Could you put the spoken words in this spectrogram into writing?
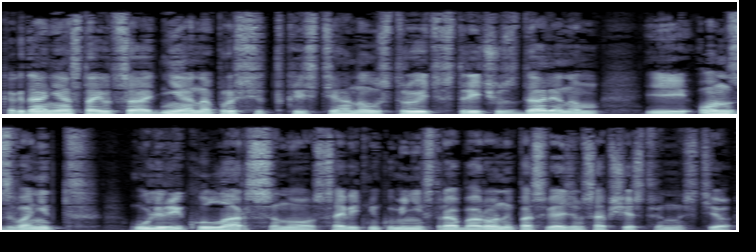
Когда они остаются одни, она просит Кристиана устроить встречу с Далином, и он звонит Ульрику Ларсену, советнику министра обороны по связям с общественностью.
